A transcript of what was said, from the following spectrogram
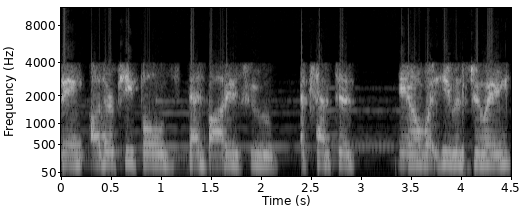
seeing other people's dead bodies who attempted, you know, what he was doing,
